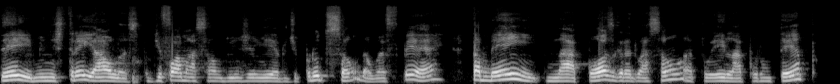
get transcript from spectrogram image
dei, ministrei aulas de formação do engenheiro de produção da UFPR. Também na pós-graduação, atuei lá por um tempo,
